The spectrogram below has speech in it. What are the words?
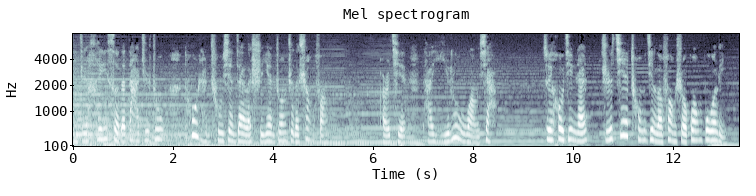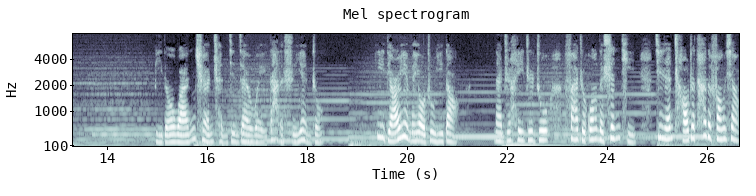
一只黑色的大蜘蛛突然出现在了实验装置的上方，而且它一路往下，最后竟然直接冲进了放射光波里。彼得完全沉浸在伟大的实验中。一点儿也没有注意到，那只黑蜘蛛发着光的身体竟然朝着他的方向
